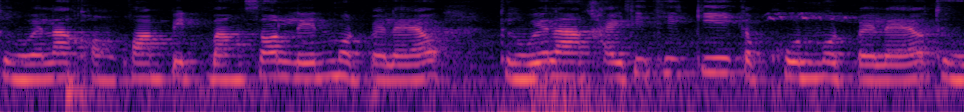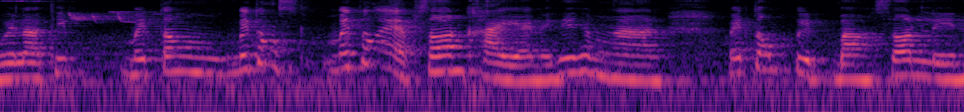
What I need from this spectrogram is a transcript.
ถึงเวลาของความปิดบังซ่อนเลนหมดไปแล้ว ถึงเวลาใครที่ทิกกี้กับคุณหมดไปแล้ว ถึงเวลาที่ไม่ต้องไม่ต้องไม่ต้องแอบซ่อนใครอะในที่ทำงาน ไม่ต้องปิดบังซ่อนเลน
